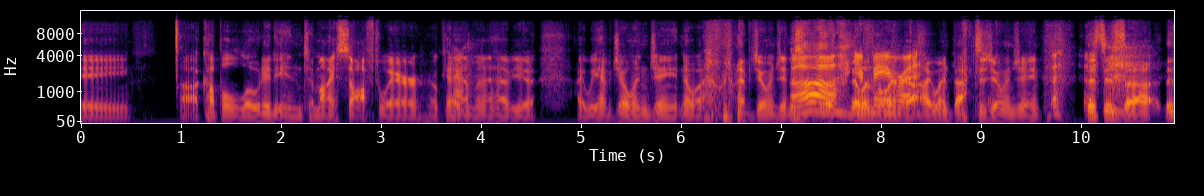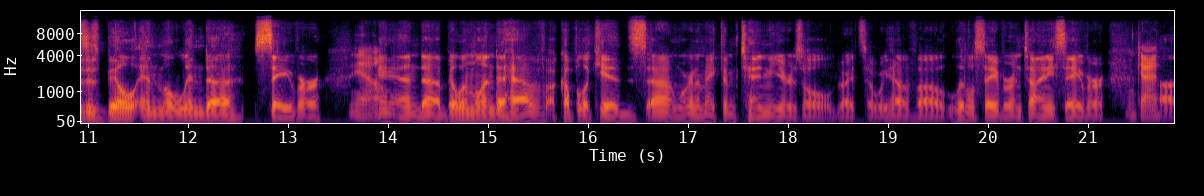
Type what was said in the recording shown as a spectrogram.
a a couple loaded into my software. Okay, yeah. I'm gonna have you. I, we have Joe and Jane. No, we don't have Joe and Jane. This oh, is Bill, Bill and favorite. Melinda. I went back to Joe and Jane. this is uh, this is Bill and Melinda Saver. Yeah. And uh, Bill and Melinda have a couple of kids. Uh, we're gonna make them 10 years old, right? So we have uh, Little Saver and Tiny Saver. Okay. Uh,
